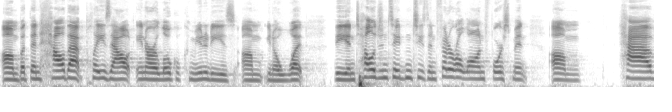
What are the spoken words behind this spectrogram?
um, but then how that plays out in our local communities, um, you know, what the intelligence agencies and federal law enforcement um, have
